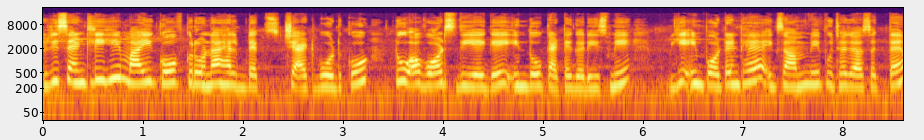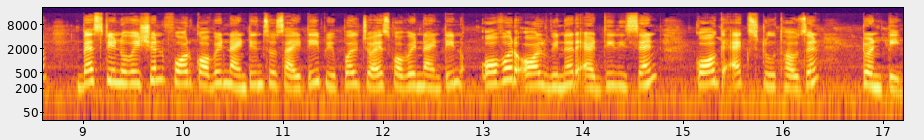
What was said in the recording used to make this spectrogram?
रिसेंटली ही My Gov corona help desk chatbot को टू अवार्ड्स दिए गए इन दो कैटेगरीज में। ये इंपॉर्टेंट है एग्ज़ाम में पूछा जा सकता है। Best innovation for COVID nineteen society people choice COVID nineteen overall winner at the recent CogX two thousand twenty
